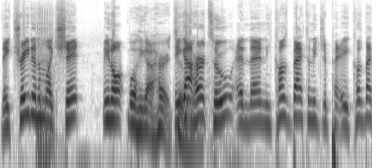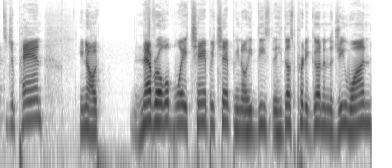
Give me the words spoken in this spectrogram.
They traded him like shit. You know, Well, he got hurt. he got hurt too, and then he comes back to New Japan. He comes back to Japan. You know, never open weight championship. You know, he de- he does pretty good in the G one.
